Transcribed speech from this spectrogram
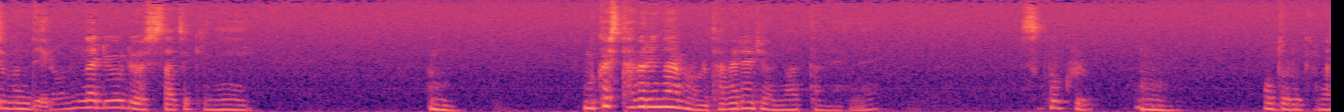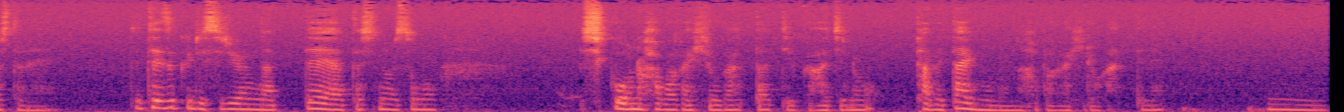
自分でいろんな料理をした時にうん。昔食べれないものが食べれるようになったんですね。すごくうん。驚きましたね。で手作りするようになって私のその思考の幅が広がったっていうか味の食べたいものの幅が広がってね。うん、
